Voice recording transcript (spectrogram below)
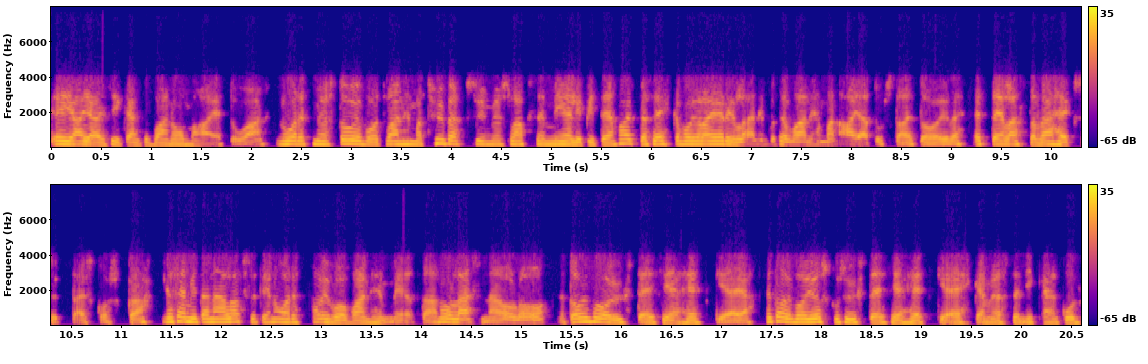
ei ajaisi ikään kuin vain omaa etuaan. Nuoret myös toivovat, että vanhemmat hyväksyvät myös lapsen mielipiteen, vaikka se ehkä voi olla erilainen kuin se vanhemman ajatus tai toive, ettei lasta väheksyttäisi koskaan. Ja se, mitä nämä lapset ja nuoret toivoo vanhemmiltaan, on läsnäoloa, ne toivoo yhteisiä hetkiä ja ne toivoo joskus yhteisiä hetkiä ehkä myös sen ikään kuin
